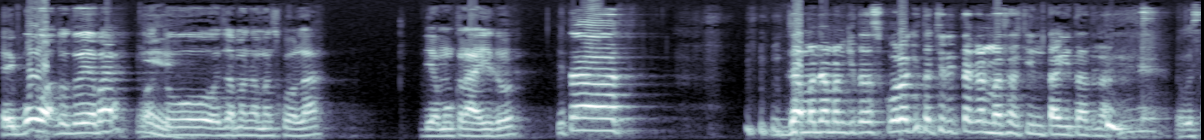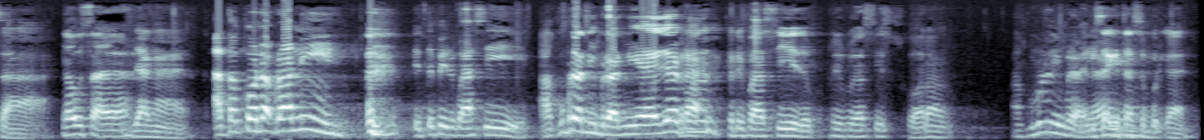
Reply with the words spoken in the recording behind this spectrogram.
Heboh waktu itu ya, Bar. Iya. Waktu zaman-zaman sekolah. Dia mau kelahi itu. Kita zaman-zaman kita sekolah kita ceritakan masa cinta kita tenang. Gak usah. Nggak usah ya. Jangan. Atau kau nggak berani? itu privasi. Aku berani-berani aja Pri- aku. privasi itu, privasi seseorang. Aku berani-berani. Bisa kita sebutkan.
